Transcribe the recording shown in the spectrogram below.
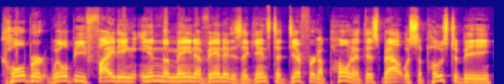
Colbert will be fighting in the main event. It is against a different opponent. This bout was supposed to be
